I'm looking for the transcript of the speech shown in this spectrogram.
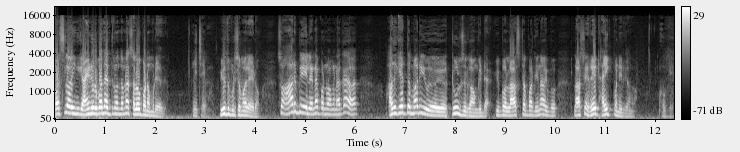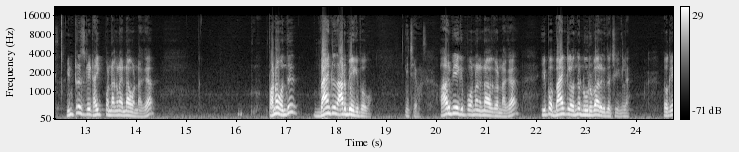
பர்ஸில் இன்னைக்கு ஐநூறுரூபா தான் எடுத்துகிட்டு வந்தோம்னா செலவு பண்ண முடியாது. நிச்சயம். இழுத்து பிடிச்ச மாதிரி ஆகிடும் ஸோ ஆர்பிஐயில் என்ன பண்ணுவாங்கனாக்கா அதுக்கேற்ற மாதிரி டூல்ஸ் இருக்கு அவங்ககிட்ட. இப்போ லாஸ்ட்டாக பார்த்தீங்கன்னா இப்போ லாஸ்ட் ரேட் ஹைக் பண்ணியிருக்காங்க ஓகே. இன்ட்ரெஸ்ட் ரேட் ஹைக் பண்ணாங்கன்னா என்ன பண்ணாங்க பணம் வந்து பேங்க்லேருந்து ஆர்பிஐக்கு போகும். நிச்சயமா ஆர்பிஐக்கு போனால் என்ன ஆகும்னாக்கா இப்போ பேங்க்கில் வந்து நூறுரூபா இருக்குது வச்சுக்கிங்களேன். ஓகே?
